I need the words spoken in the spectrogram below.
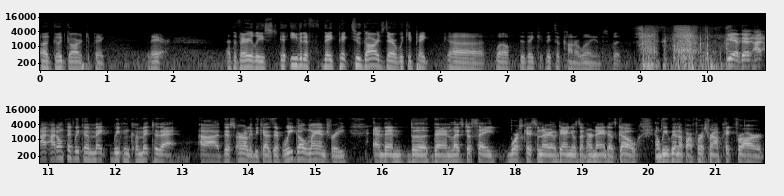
a good guard to pick there. At the very least, even if they pick two guards there, we could pick. Uh, well, did they they took Connor Williams, but Yeah, there, I, I- don't think we can make we can commit to that uh, this early because if we go Landry and then the then let's just say worst case scenario Daniels and Hernandez go and we win up our first round pick for our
